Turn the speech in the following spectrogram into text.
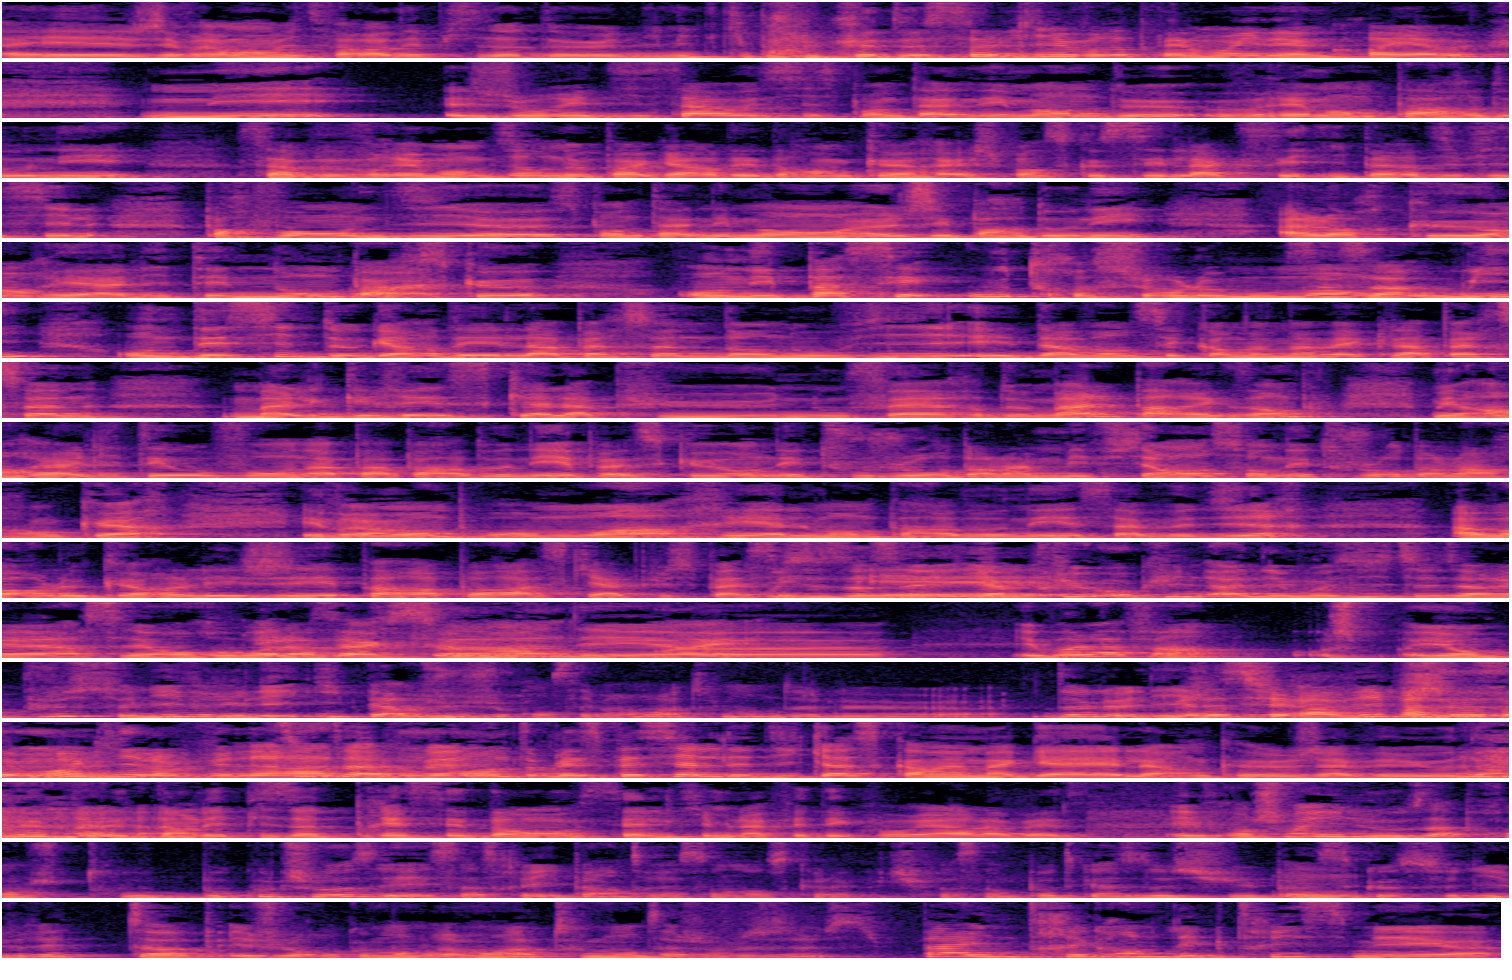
Et j'ai vraiment envie de faire un épisode de limite qui parle que de ce livre tellement il est incroyable. Mais j'aurais dit ça aussi spontanément de vraiment pardonner. Ça veut vraiment dire ne pas garder de rancœur. Et je pense que c'est là que c'est hyper difficile. Parfois on dit euh, spontanément euh, j'ai pardonné alors que en réalité non parce que on est passé outre sur le moment. Oui on décide de garder la personne dans nos vies et d'avancer quand même avec la personne malgré ce qu'elle a pu nous faire de mal par exemple. Mais en réalité au fond on n'a pas pardonné parce que on est toujours dans la méfiance on est toujours dans la rancœur. Et vraiment pour moi réellement pardonner ça veut dire avoir le cœur léger par rapport à ce qui a pu se passer. Il n'y a plus aucune animosité derrière, c'est on revoit la personne et, euh, et voilà, enfin, et en plus ce livre il est hyper juste, je conseille vraiment à tout le monde de le, de le lire. Je suis ravie parce que c'est moi qui l'ai fait lire à, tout, le monde. Mais spécial dédicace quand même à Gaëlle, hein, que j'avais eu dans l'épisode précédent, ou celle qui me l'a fait découvrir à la base. Et franchement, il nous apprend, je trouve, beaucoup de choses et ça serait hyper intéressant dans ce cas-là que tu fasses un podcast dessus parce mm. que ce livre est top et je le recommande vraiment à tout le monde. Je suis pas une très grande lectrice, mais. Euh,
